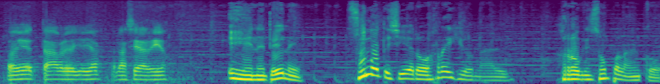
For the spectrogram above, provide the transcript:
Estoy estable ya, gracias a Dios. NTN, su noticiero regional, Robinson Polanco.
